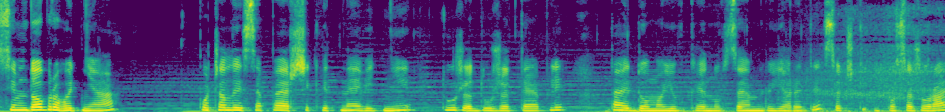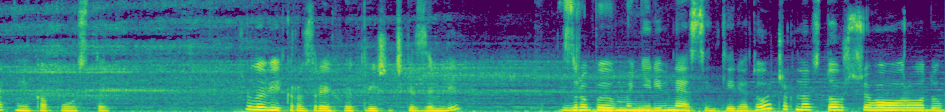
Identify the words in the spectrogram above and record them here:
Всім доброго дня! Почалися перші квітневі дні, дуже-дуже теплі, та й думаю, вкину в землю я редисочки і посажу ратньої капусти. Чоловік розрихлив трішечки землі, зробив мені рівнесенький рядочок навздовж цього городу,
